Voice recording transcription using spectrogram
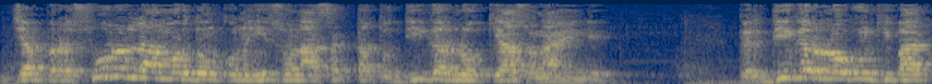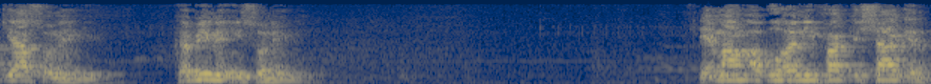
جب رسول اللہ مردوں کو نہیں سنا سکتا تو دیگر لوگ کیا سنائیں گے؟ پھر دیگر لوگوں کی بات کیا سنیں گے؟ کبھی نہیں سنیں گے امام ابو حنیفہ کے شاگرد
